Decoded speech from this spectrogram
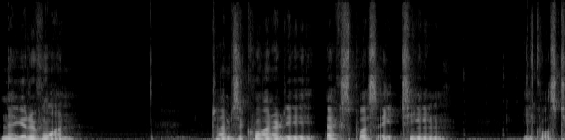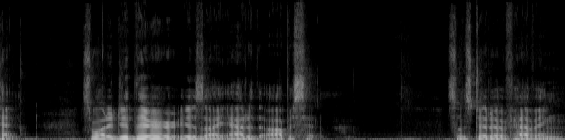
negative 1 times the quantity x plus 18 equals 10. So what I did there is I added the opposite. So instead of having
